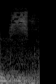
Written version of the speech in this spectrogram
killing spree.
